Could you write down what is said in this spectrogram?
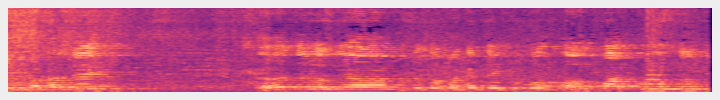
Okey, terima kasih. Seterusnya untuk kembangkan tank nombor 49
